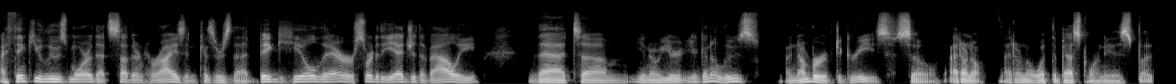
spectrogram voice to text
I think you lose more of that southern horizon because there's that big hill there, or sort of the edge of the valley, that um, you know you're you're going to lose a number of degrees. So I don't know. I don't know what the best one is, but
